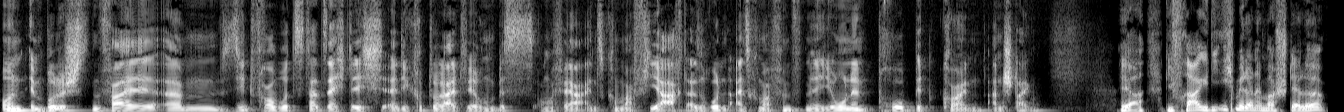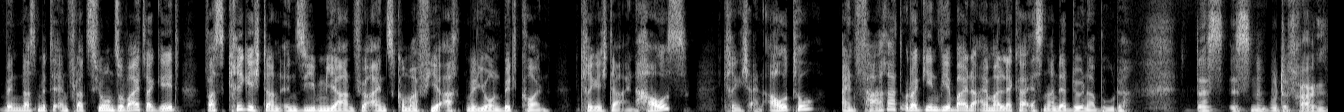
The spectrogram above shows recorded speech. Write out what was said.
Und im bullischsten Fall ähm, sieht Frau Woods tatsächlich äh, die Kryptoleitwährung bis ungefähr 1,48, also rund 1,5 Millionen pro Bitcoin ansteigen. Ja, die Frage, die ich mir dann immer stelle, wenn das mit der Inflation so weitergeht, was kriege ich dann in sieben Jahren für 1,48 Millionen Bitcoin? Kriege ich da ein Haus? Kriege ich ein Auto? Ein Fahrrad oder gehen wir beide einmal lecker essen an der Dönerbude? Das ist eine gute Frage.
